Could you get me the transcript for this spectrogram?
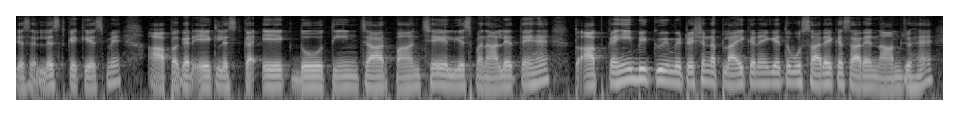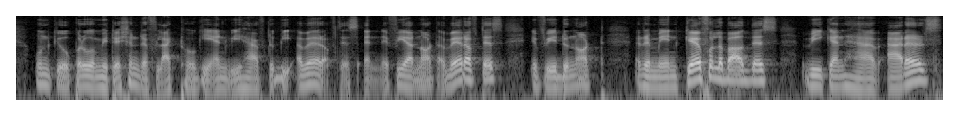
जैसे लिस्ट के केस में आप अगर एक लिस्ट का एक दो तीन चार पाँच छः एलियस बना लेते हैं तो आप कहीं भी कोई म्यूटेशन अप्लाई करेंगे तो वो सारे के सारे नाम जो हैं उनके ऊपर वो म्यूटेशन रिफ्लेक्ट होगी and we have to be aware of this and if we are not aware of this if we do not remain careful about this we can have errors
